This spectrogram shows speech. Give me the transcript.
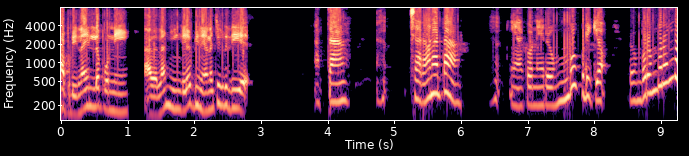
அப்படிலாம் இல்ல பொன்னி. அதெல்லாம் நீங்களே இப்படி நினைச்சுக்கிடுதியே அத்தா சரவணாத்தா எனக்கு உன்னை ரொம்ப பிடிக்கும். ரொம்ப ரொம்ப ரொம்ப.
